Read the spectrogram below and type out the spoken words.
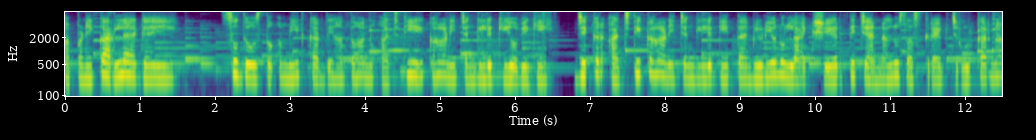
ਆਪਣੇ ਘਰ ਲੈ ਗਏ। ਸੋ ਦੋਸਤੋ, ਉਮੀਦ ਕਰਦੇ ਹਾਂ ਤੁਹਾਨੂੰ ਅੱਜ ਦੀ ਇਹ ਕਹਾਣੀ ਚੰਗੀ ਲੱਗੀ ਹੋਵੇਗੀ। ਜੇਕਰ ਅੱਜ ਦੀ ਕਹਾਣੀ ਚੰਗੀ ਲੱਗੀ ਤਾਂ ਵੀਡੀਓ ਨੂੰ ਲਾਈਕ, ਸ਼ੇਅਰ ਤੇ ਚੈਨਲ ਨੂੰ ਸਬਸਕ੍ਰਾਈਬ ਜ਼ਰੂਰ ਕਰਨਾ।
